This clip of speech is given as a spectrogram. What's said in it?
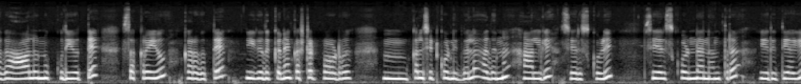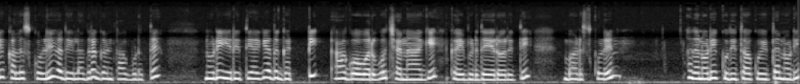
ಆಗ ಹಾಲನ್ನು ಕುದಿಯುತ್ತೆ, ಸಕ್ಕರೆಯು ಕರಗುತ್ತೆ. ಈಗ ಅದಕ್ಕೇ ಕಸ್ಟರ್ಡ್ ಪೌಡ್ರ್ ಕಲಸಿಟ್ಕೊಂಡಿದ್ವಲ್ಲ, ಅದನ್ನು ಹಾಲಿಗೆ ಸೇರಿಸ್ಕೊಳ್ಳಿ. ಸೇರಿಸ್ಕೊಂಡ ನಂತರ ಈ ರೀತಿಯಾಗಿ ಕಲಸ್ಕೊಳ್ಳಿ, ಅದು ಇಲ್ಲಾಂದರೆ ಗಂಟಾಗ್ಬಿಡುತ್ತೆ ನೋಡಿ, ಈ ರೀತಿಯಾಗಿ ಅದು ಗಟ್ಟಿ ಆಗೋವರೆಗೂ ಚೆನ್ನಾಗಿ ಕೈ ಬಿಡದೆ ಇರೋ ರೀತಿ ಬಾಡಿಸ್ಕೊಳ್ಳಿ. ಅದು ನೋಡಿ ಕುದೀತಾ ಕುದೀತಾ ನೋಡಿ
